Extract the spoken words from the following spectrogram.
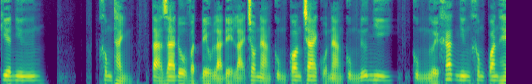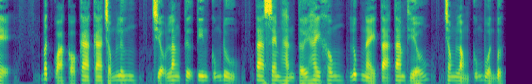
kia như... Không thành, tả ra đồ vật đều là để lại cho nàng cùng con trai của nàng cùng nữ nhi, cùng người khác nhưng không quan hệ. Bất quá có ca ca chống lưng, triệu lăng tự tin cũng đủ, ta xem hắn tới hay không, lúc này tạ tam thiếu, trong lòng cũng buồn bực,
